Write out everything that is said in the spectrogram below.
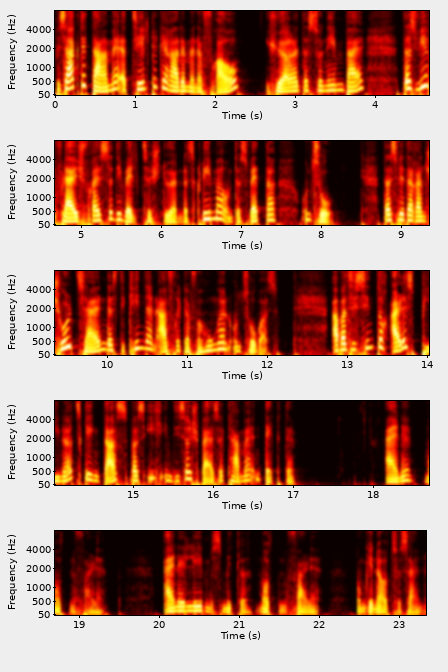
Besagte Dame erzählte gerade meiner Frau, ich höre das so nebenbei, dass wir Fleischfresser die Welt zerstören, das Klima und das Wetter und so. Dass wir daran schuld seien, dass die Kinder in Afrika verhungern und sowas. Aber das sind doch alles Peanuts gegen das, was ich in dieser Speisekammer entdeckte. Eine Mottenfalle. Eine Lebensmittelmottenfalle, um genau zu sein.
